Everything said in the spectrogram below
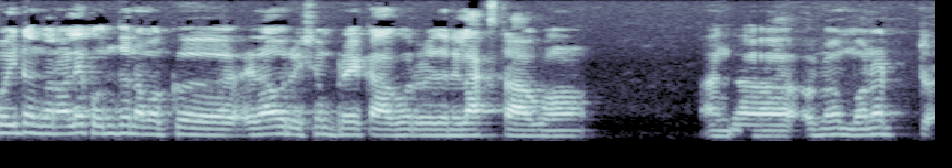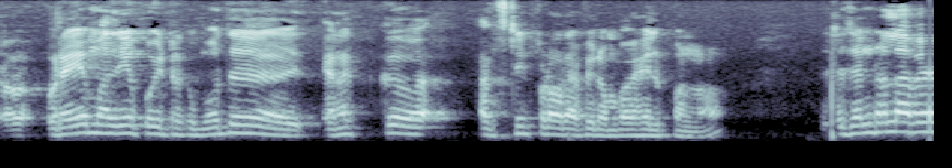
போயிட்டு வந்தனாலே கொஞ்சம் நமக்கு ஏதாவது ஒரு விஷயம் பிரேக் ஆகும் ஒரு ரிலாக்ஸ்ட் ஆகும். அந்த மொனட் ஒரே மாதிரியே போயிட்டு இருக்கும்போது எனக்கு அந்த ஸ்ட்ரீட் ஃபோட்டோகிராஃபி ரொம்ப ஹெல்ப் பண்ணும். ஜென்ரலாகவே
